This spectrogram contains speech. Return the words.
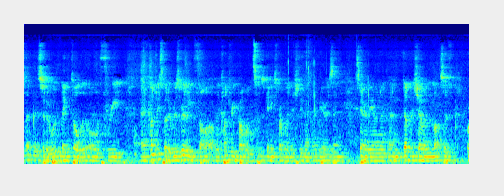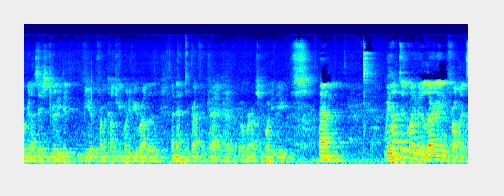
that, that sort of linked all the, all the three uh, countries, but it was really thought of the country problem. So it was Guinea's problem initially, then Liberia, and Sierra Leone, and, and WHO and lots of organisations really did view it from a country point of view rather than an ethnographic uh, kind of overarching point of view. Um, we have done quite a bit of learning from it.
